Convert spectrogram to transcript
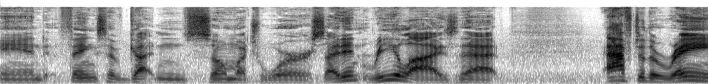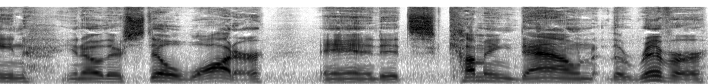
and things have gotten so much worse. I didn't realize that after the rain, you know, there's still water and it's coming down the river.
